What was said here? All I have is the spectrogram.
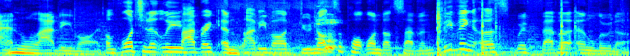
and LabyMod. Unfortunately, Fabric and LabyMod do not support 1.7, leaving us with Feather and Lunar.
